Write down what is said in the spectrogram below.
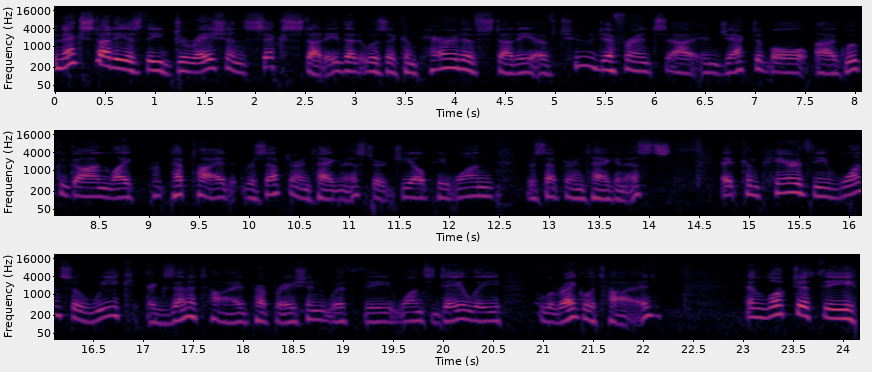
The next study is the Duration 6 study that was a comparative study of two different uh, injectable uh, glucagon-like peptide receptor antagonists, or GLP-1 receptor antagonists. It compared the once-a-week exenatide preparation with the once-daily liraglutide and looked at the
